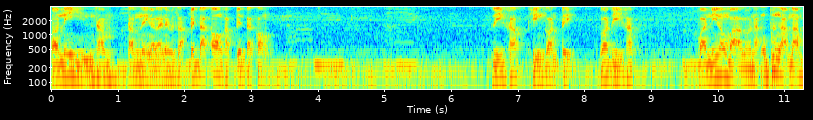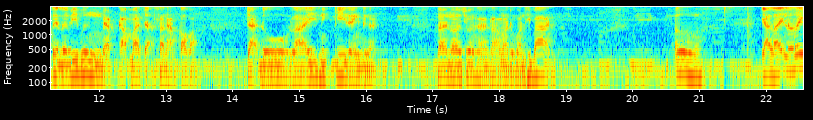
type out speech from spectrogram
ตอนนี้หินทำตำแหน่งอะไรในบริษัทเป็นตากล้องครับ เป็นตากล้อง ดีครับ ขิงก่อนติ ก็ดีครับ วันนี้น้องบ่าวเหรอนะอุ๊ยเพิ่งอาบน้ำเสร็จเลยพี่เพิ่งแบบกลับมาจากสนามกอล์ฟอะอยากดูไลฟ์นิกกี้แดงเดือดน้อยๆชวนสาวๆมาดูบอลที่บ้าน เออ อย่าไลฟ์เลย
